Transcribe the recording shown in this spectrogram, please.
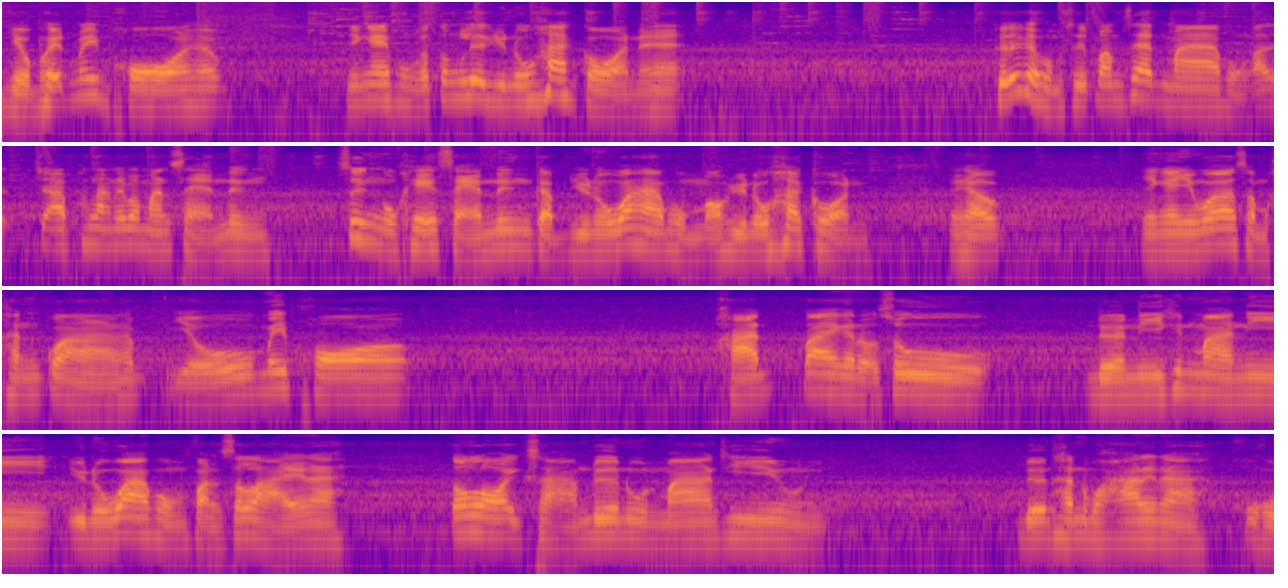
เดี๋ยวเพชรไม่พอนะครับ ยังไงผมก็ต้องเลือกยูโนวาก่อนนะฮะคือถ้าเกิดผมซื้อปั๊มเซตมา ผมจะอัพพลังได้ประมาณแสนหนึ่งซึ่งโอเคแสนหนึ่งกับยูโนวาผมเอายูโนวาก่อนนะครับ ยังไงยูโนวาสำคัญกว่าครับเดี๋ยวไม่พอพาร์ทป้ายกระโดดสู้เดือนนี้ขึ้นมานี่ยูโนวาผมฝันสลายเลยนะ ต้องรออีก 3 เดือนนู่นมาที่นู่นเดือนธันวาเลยนะโอ้โห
